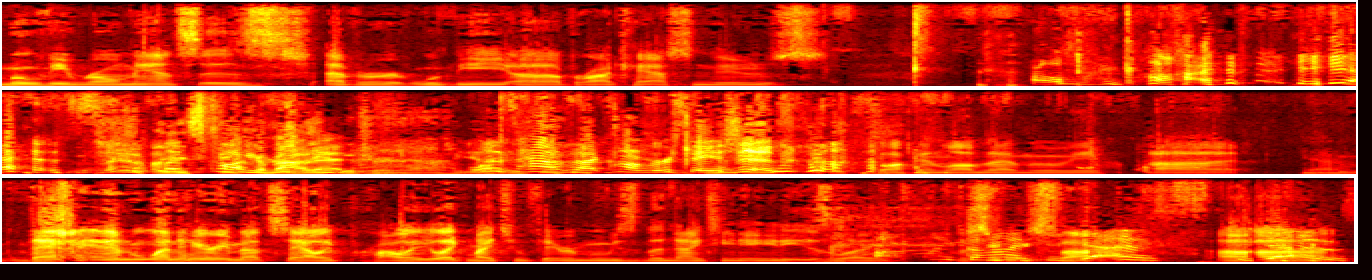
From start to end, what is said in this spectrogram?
Movie romances ever would be uh, broadcast news. Oh my god. Yes. Are Let's talk speaking her about language it. right now? Yeah. Let's have that conversation. Fucking love that movie. Uh, yeah. That and When Harry Met Sally, probably like my two favorite movies of the 1980s. Like, oh my god. Yes. Uh, yes.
